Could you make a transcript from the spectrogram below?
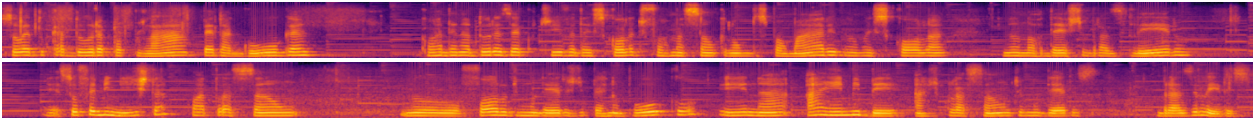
sou educadora popular, pedagoga, coordenadora executiva da Escola de Formação Quilombo dos Palmares, uma escola no Nordeste brasileiro. É, sou feminista, com atuação no Fórum de Mulheres de Pernambuco e na AMB, Articulação de Mulheres Brasileiras.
